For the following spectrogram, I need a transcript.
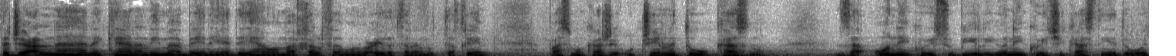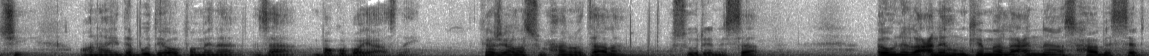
فَجَعَلْنَاهَا نَكَانَ لِمَا بَيْنَ يَدَيْهَا وَمَا خَلْفَهَا وَمُعِذَةً الْمُتَّقِينَ Pa smo, kaže, učinili tu kaznu za one koji su bili i oni koji će kasnije doći onaj da bude opomena za bogobojazne. Kaže Allah subhanahu wa ta'ala u suri Nisa أو نلعنهم كما لعنا أصحاب السبت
